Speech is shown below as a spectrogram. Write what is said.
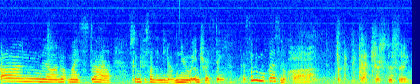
Oh, no, not my style. Just looking for something, you know, new, interesting. Something more personal. Ah, got just the thing.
